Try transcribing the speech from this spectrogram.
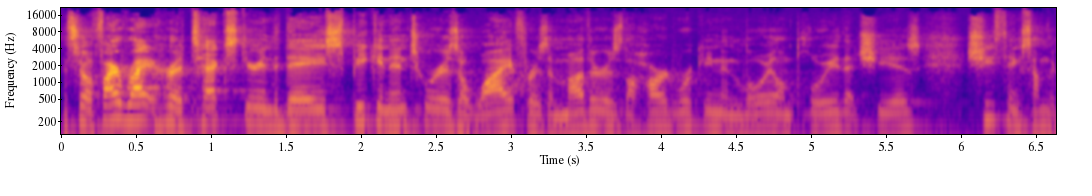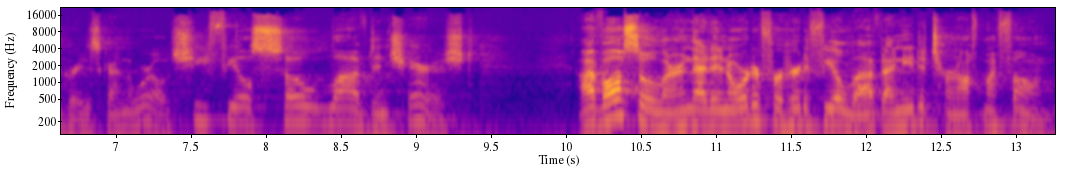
And so if I write her a text during the day, speaking into her as a wife or as a mother, as the hardworking and loyal employee that she is, she thinks I'm the greatest guy in the world. She feels so loved and cherished. I've also learned that in order for her to feel loved, I need to turn off my phone.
